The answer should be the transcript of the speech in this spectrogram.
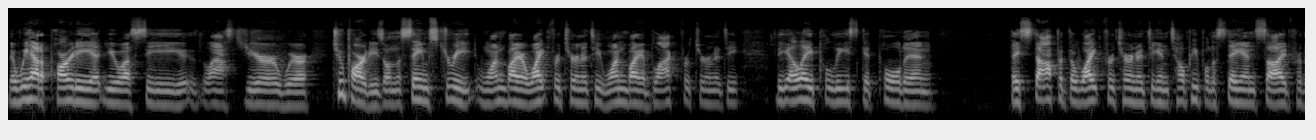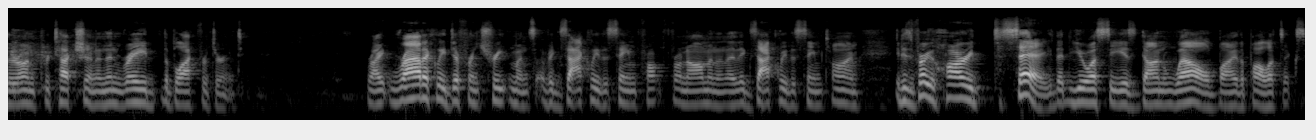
That we had a party at USC last year where two parties on the same street, one by a white fraternity, one by a black fraternity, the LA police get pulled in. They stop at the white fraternity and tell people to stay inside for their own protection and then raid the black fraternity. Right? Radically different treatments of exactly the same phenomenon at exactly the same time. It is very hard to say that USC is done well by the politics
